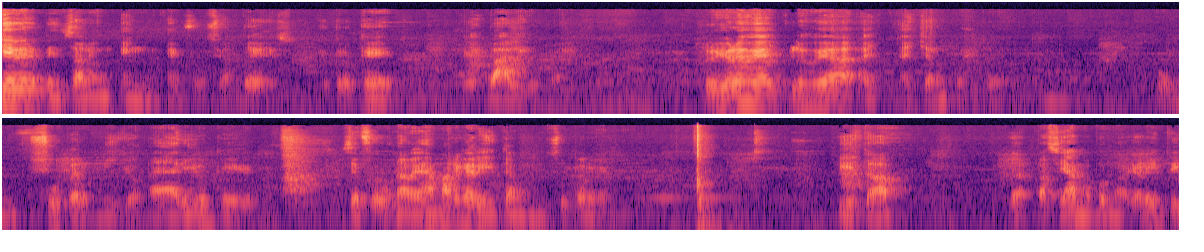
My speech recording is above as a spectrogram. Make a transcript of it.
Chévere pensar en, en- función de eso. Yo creo que es válido. pues. Pero yo les voy a, les voy a echar un cuento. Un supermillonario que se fue una vez a Margarita, un super y estaba paseando por Margarita y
